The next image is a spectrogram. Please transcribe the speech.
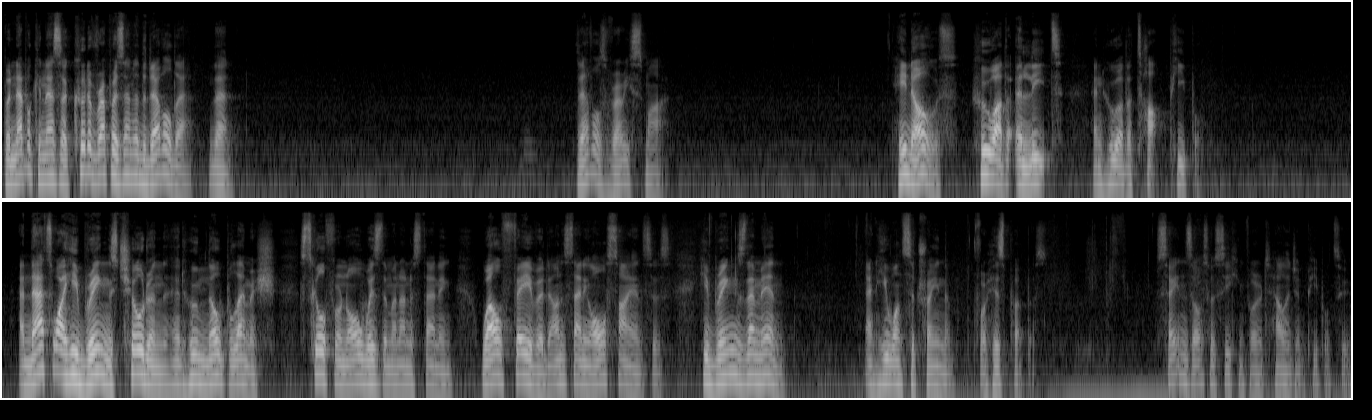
but Nebuchadnezzar could have represented the devil there, then. The devil's very smart. He knows who are the elite and who are the top people. And that's why he brings children in whom no blemish, skillful in all wisdom and understanding, well favored, understanding all sciences. He brings them in and he wants to train them for his purpose. Satan's also seeking for intelligent people too.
